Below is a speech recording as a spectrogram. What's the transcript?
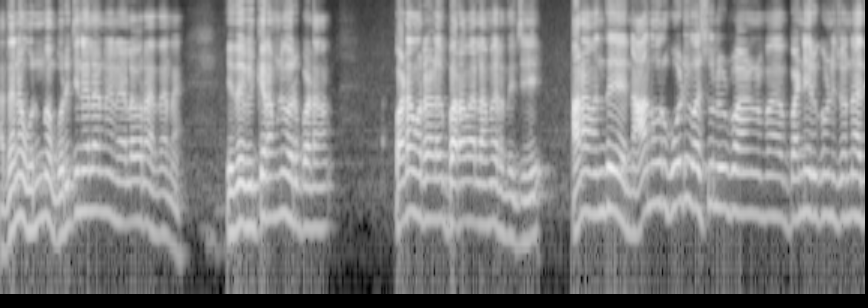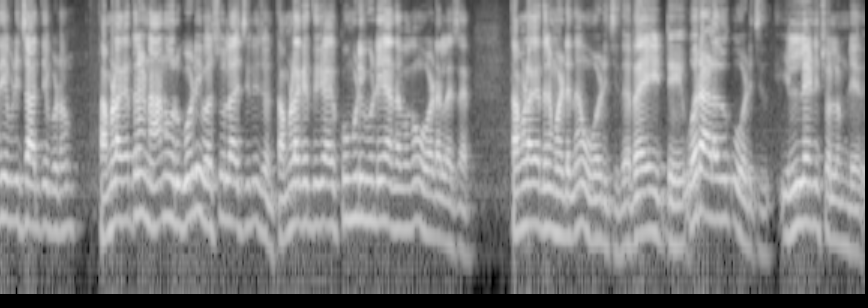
அதானே உண்மை. ஒரிஜினலான நிலவரம் அதானே. இது விக்ரம்னு ஒரு படம். படம் ஓரளவு பரவாயில்லாமல் இருந்துச்சு. ஆனால் வந்து நானூறு கோடி வசூல் ப- பண்ணியிருக்கோம்னு சொன்னால் அது எப்படி சாத்தியப்படும்? தமிழகத்தில் நானூறு கோடி வசூலாச்சுன்னு சொன்ன தமிழகத்துக்கு கும்பிடி முடி அந்த பக்கம் ஓடலை சார். தமிழகத்தில் மட்டும்தான் ஓடிச்சுது. ரைட்டு ஒரு அளவுக்கு ஓடிச்சுது. இல்லைன்னு சொல்ல முடியாது.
